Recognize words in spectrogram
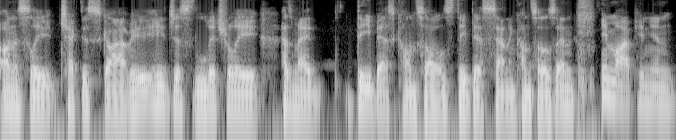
honestly check this guy out. He, he just literally has made the best consoles, the best sounding consoles, and in my opinion,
